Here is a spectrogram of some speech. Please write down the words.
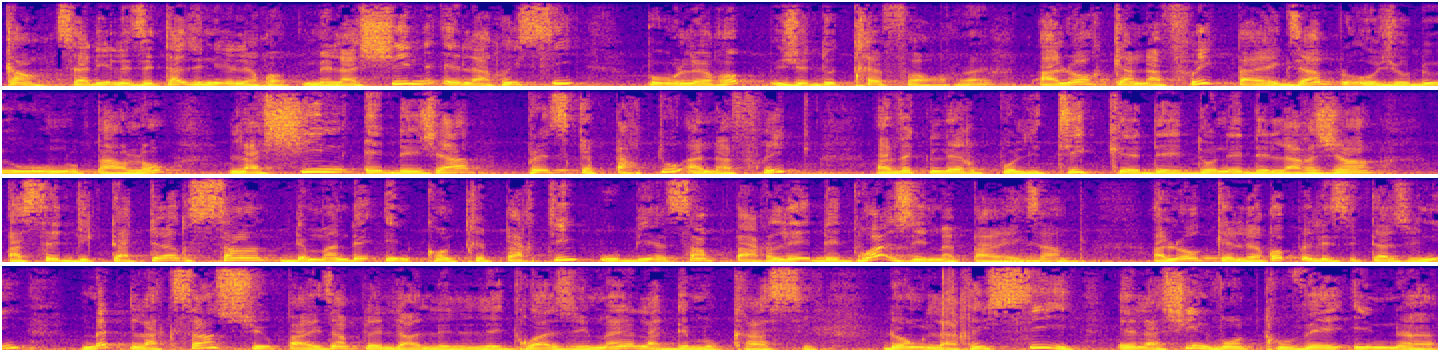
camps, c'est-à-dire les États-Unis et l'Europe. Mais la Chine et la Russie pour l'Europe, je doute très fort. Alors qu'en Afrique, par exemple, aujourd'hui où nous parlons, la Chine est déjà presque partout en Afrique avec leur politique de donner de l'argent à ces dictateurs sans demander une contrepartie ou bien sans parler des droits humains, par exemple. Alors que l'Europe et les États-Unis mettent l'accent sur, par exemple, les droits humains, la démocratie. Donc la Russie et la Chine vont trouver une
